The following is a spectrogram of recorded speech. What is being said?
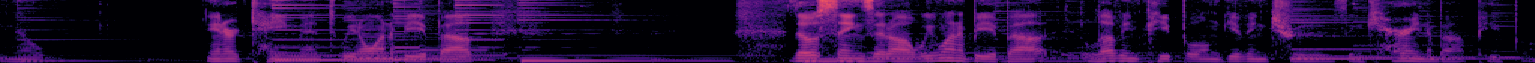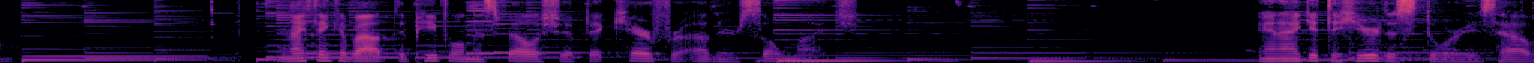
you know, entertainment. We don't want to be about those things at all. We want to be about loving people and giving truth and caring about people. I think about the people in this fellowship that care for others so much. And I get to hear the stories how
